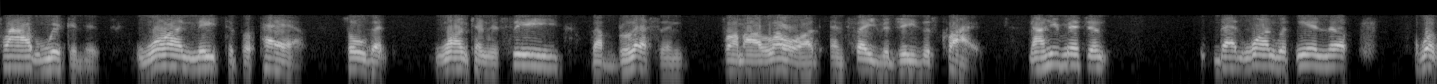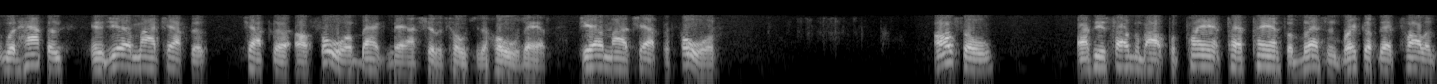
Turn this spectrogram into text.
plowed wickedness. One needs to prepare so that one can receive the blessing from our Lord and Savior Jesus Christ. Now he mentioned that one would end up what would happen in Jeremiah chapter chapter uh, four back there. I should have told you the whole there. Jeremiah chapter four also, after he's talking about preparing, preparing for blessing, break up that solid,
